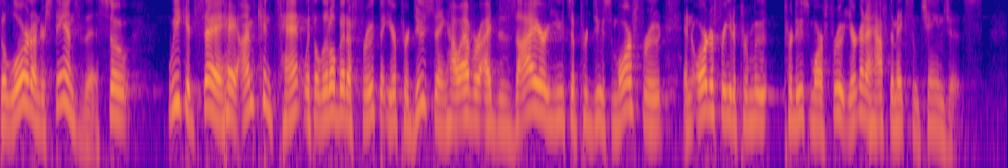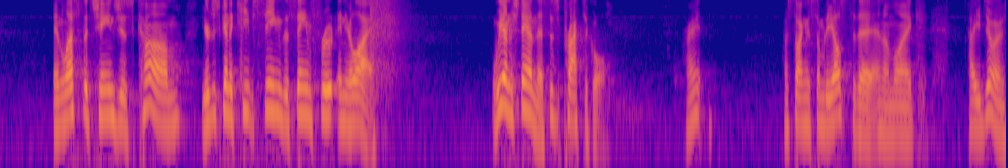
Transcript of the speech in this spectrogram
the Lord understands this. So we could say, hey, I'm content with a little bit of fruit that you're producing. However, I desire you to produce more fruit. In order for you to produce more fruit, you're going to have to make some changes. Unless the changes come, you're just going to keep seeing the same fruit in your life. We understand this. This is practical, right? I was talking to somebody else today, and I'm like, "How you doing?"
